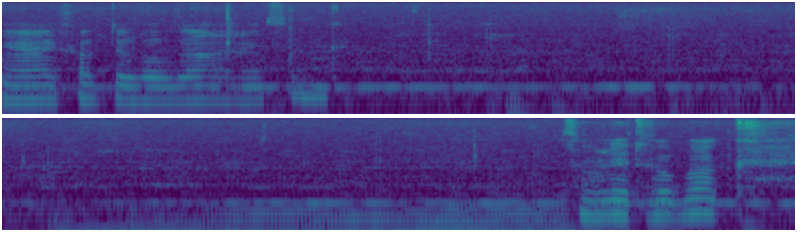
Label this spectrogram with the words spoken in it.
Yeah, I have to go down, I think. So let's go back.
